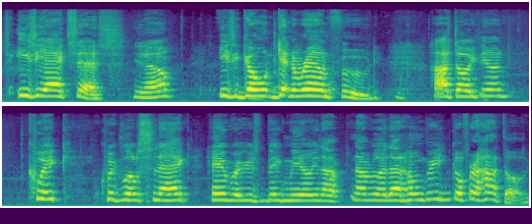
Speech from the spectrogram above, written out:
It's easy access. You know, easy going, getting around food. Hot dog, you know, quick, quick little snack. Hamburgers, big meal. You're not not really that hungry. Go for a hot dog.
